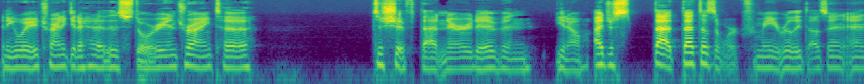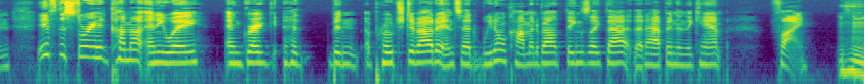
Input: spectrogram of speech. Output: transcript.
anyway, trying to get ahead of this story and trying to to shift that narrative and you know, I just that that doesn't work for me. It really doesn't. And if the story had come out anyway and Greg had been approached about it and said, "We don't comment about things like that that happened in the camp." Fine. Mm-hmm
